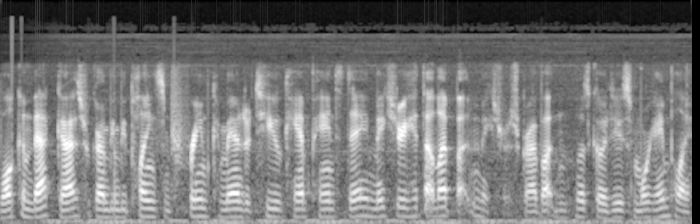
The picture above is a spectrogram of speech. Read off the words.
welcome back guys, we're going to be playing some Supreme Commander 2 campaign today. Make sure you hit that like button, make sure to subscribe button. Let's go do some more gameplay.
